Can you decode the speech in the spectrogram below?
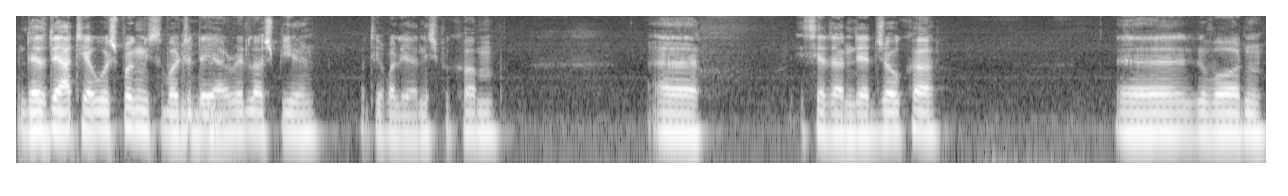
Und der, der hat ja ursprünglich, so wollte mhm. der ja Riddler spielen, hat die Rolle ja nicht bekommen. Äh, ist ja dann der Joker äh, geworden.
